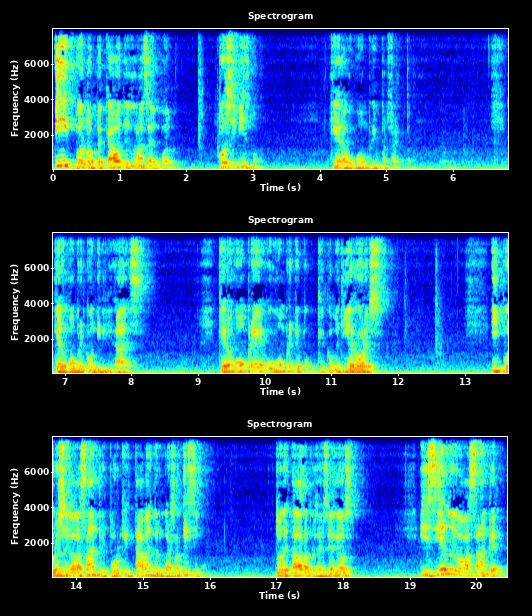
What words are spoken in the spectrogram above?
Y por los pecados de ignorancia del pueblo. Por sí mismo. Que era un hombre imperfecto. Que era un hombre con debilidades. Que era un hombre, un hombre que, que cometía errores. Y por eso llevaba sangre, porque estaba en el lugar santísimo, donde estaba la presencia de Dios. Y si él no llevaba sangre,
